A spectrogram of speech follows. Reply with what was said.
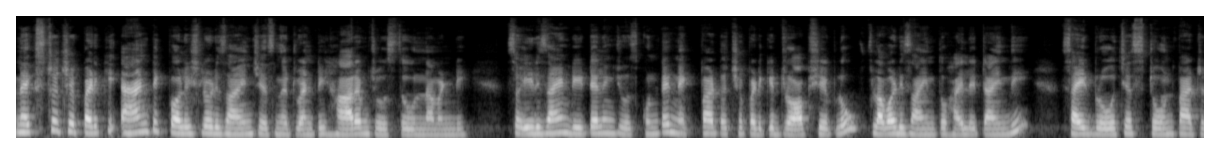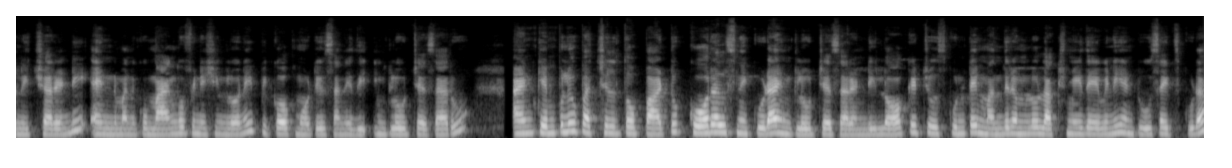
నెక్స్ట్ వచ్చేప్పటికి యాంటిక్ పాలిష్‌లో డిజైన్ చేసినటువంటి హారం చూస్తూ ఉన్నామండి. సో, ఈ డిజైన్ డీటెయిలింగ్ చూసుకుంటే నెక్ పార్ట్ వచ్చేప్పటికి డ్రాప్ షేప్‌లో ఫ్లవర్ డిజైన్‌తో హైలైట్ అయింది. సైడ్ బ్రోచెస్ స్టోన్ ప్యాటర్న్ ఇచ్చారండి. అండ్ మనకు మ్యాంగో ఫినిషింగ్‌లోనే పికాక్ మోటివ్స్ అనేది ఇంక్లూడ్ చేశారు. అండ్ కెంపులు, పచ్చలతో పాటు కోరల్స్‌ని కూడా ఇంక్లూడ్ చేశారండి. లాకెట్ చూసుకుంటే మందిరంలో లక్ష్మీదేవిని అండ్ టూ సైడ్స్ కూడా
